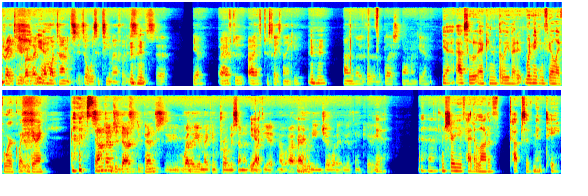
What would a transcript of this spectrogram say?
Great to hear. But like Yeah. one more time, it's it's always a team effort. It's, Mhm. it's uh, yeah. I have to I have to say thank you. hmm I'm the, the, the blessed one. And yeah. yeah, absolutely. I can believe it. It wouldn't even feel like work what you're doing. So- Sometimes it does. It depends uh, whether you're making progress or not. Yeah. But yeah, no, I, I really enjoy what I do. I think uh, yeah. Uh-huh. I'm sure you've had a lot of cups of mint tea.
